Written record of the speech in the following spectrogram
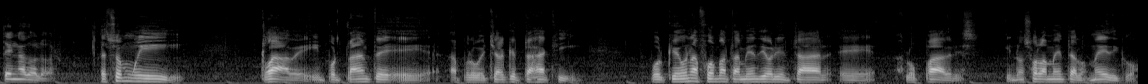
tenga dolor. Eso es muy clave, importante eh, aprovechar que estás aquí, porque es una forma también de orientar eh, a los padres, y no solamente a los médicos,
